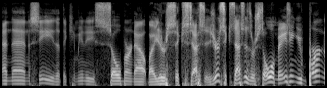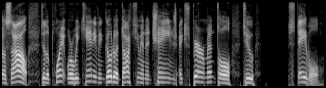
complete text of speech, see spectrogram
and then see that the community is so burned out by your successes. Your successes are so amazing, you burned us out to the point where we can't even go to a document and change experimental to stable.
